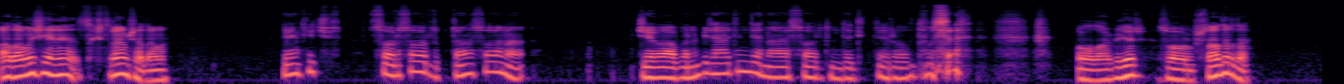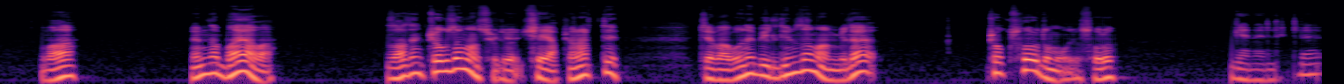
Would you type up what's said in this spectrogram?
adamın şeyine sıkıştırarmış adamı. Ben hiç soru sorduktan sonra Cevabını biladin de naya sordun dedikleri oldu mu sen? Olabilir. Sormuşlardır da. Va. Hem de bayağı va. Zaten çok zaman söylüyor. Şey yapıyorsun arttı. Cevabını bildiğim zaman bile çok sordum oluyor soru. Genellikle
